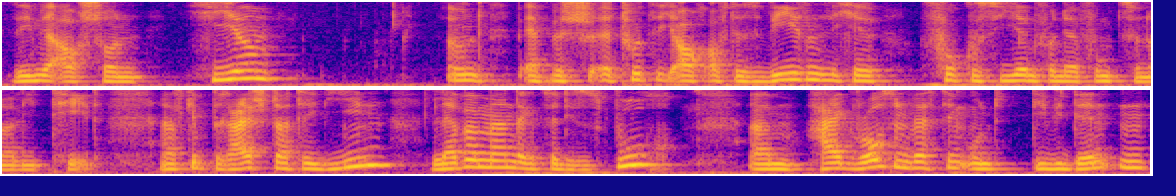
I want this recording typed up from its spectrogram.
Sehen wir auch schon hier. Und er tut sich auch auf das wesentliche Fokussieren von der Funktionalität. Es gibt drei Strategien. Levelman, da gibt es ja dieses Buch, ähm, High Growth Investing und Dividenden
